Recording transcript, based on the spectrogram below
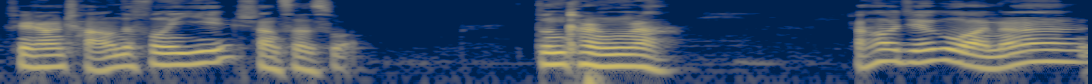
非常长的风衣上厕所，蹲坑啊。然后结果呢，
